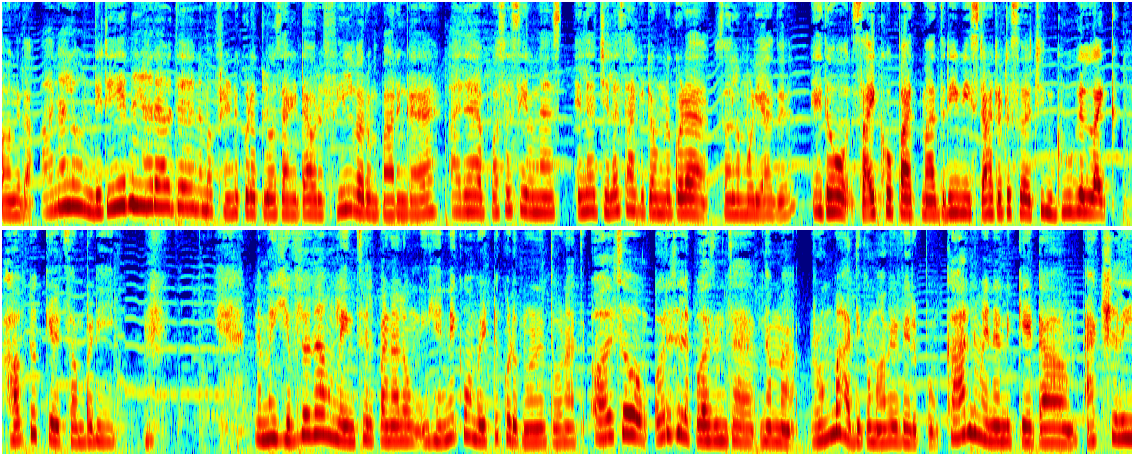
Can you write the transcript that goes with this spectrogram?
அவங்க தான். ஆனாலும் திடீர்னு யாராவது நம்ம ஃப்ரெண்டு கூட க்ளோஸ் ஆகிட்டா ஒரு ஃபீல் வரும் பாருங்க. அதை பொசசிவ்னஸ் இல்லை ஜெலஸ் ஆகிட்டோம்னு கூட சொல்ல முடியாது. ஏதோ சைக்கோபாத் மாதிரி we start to search in Google like how to kill somebody நம்ம எவ்வளோதான் அவங்கள இன்சல்ட் பண்ணாலும் என்னைக்கும் விட்டு கொடுக்கணும்னு தோணாது. ஆல்சோ ஒரு சில பர்சன்ஸை நம்ம ரொம்ப அதிகமாகவே வெறுப்போம். காரணம் என்னன்னு கேட்டால் ஆக்சுவலி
